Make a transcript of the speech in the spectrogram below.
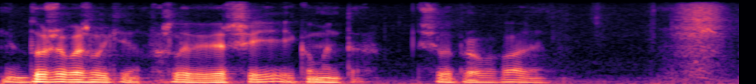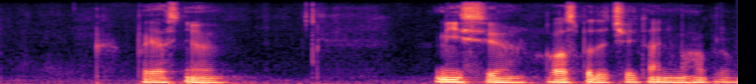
Дуже важливі важливі вірші і коментар. Шили Прабхупади. Пояснюю місію Господа Чайтані Магапрабу.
